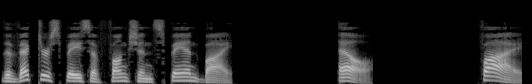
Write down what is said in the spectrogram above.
The vector space of functions spanned by L phi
